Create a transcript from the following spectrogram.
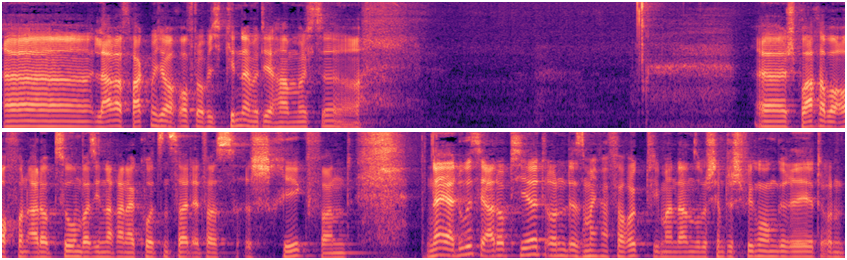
Äh, Lara fragt mich auch oft, ob ich Kinder mit ihr haben möchte. Oh. Äh, sprach aber auch von Adoption, was ich nach einer kurzen Zeit etwas schräg fand. Naja, du bist ja adoptiert und es ist manchmal verrückt, wie man dann so bestimmte Schwingungen gerät und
